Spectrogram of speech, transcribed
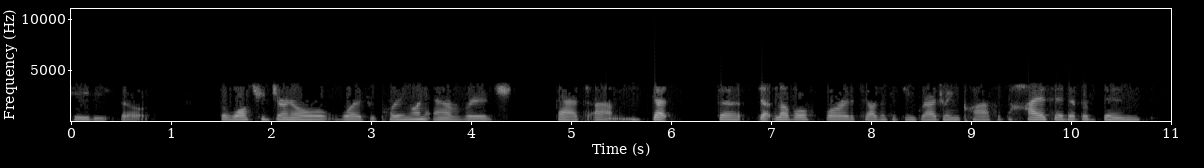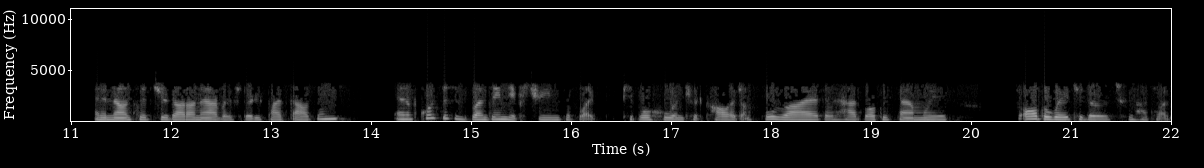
pay these bills. The Wall Street Journal was reporting on average that um, debt the debt level for the 2015 graduating class was the highest it had ever been and amounted to about on average 35,000. And of course, this is blending the extremes of like people who entered college on full rides or had wealthy families, all the way to those who had to like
